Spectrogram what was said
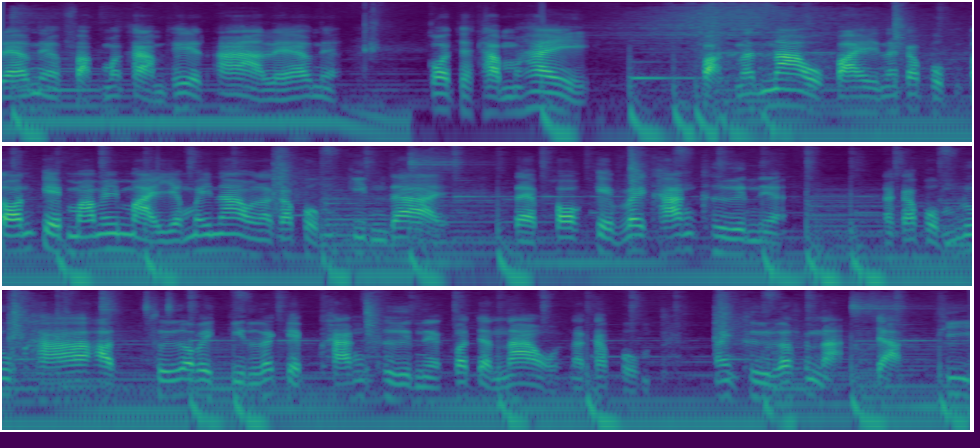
แล้วเนี่ยฝักมะขามเทศอ้าแล้วเนี่ยก็จะทำให้ฝักนั้นเน่าไปนะครับ ผมตอนเก็บมาใหม่ๆยังไม่เน่านะครับ ผมกินได้ แต่พอเก็บไว้ค้างคืนเนี่ยนะครับผมลูกค้าเอาซื้อเอาไปกินแล้วเก็บค้างคืนเนี่ยก็จะเน่านะครับผมนั่นคือลักษณะจากที่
